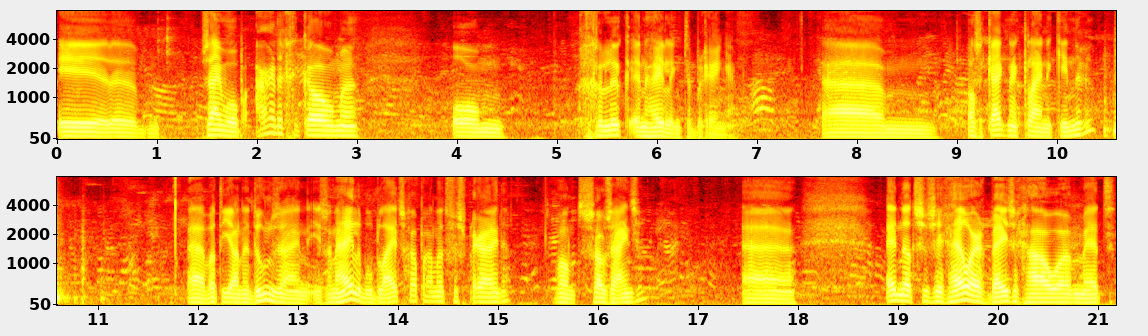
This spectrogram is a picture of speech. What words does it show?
eh, zijn we op aarde gekomen om geluk en heling te brengen. Ehm, als ik kijk naar kleine kinderen, eh, wat die aan het doen zijn, is een heleboel blijdschap aan het verspreiden. Want zo zijn ze. Eh, en dat ze zich heel erg bezighouden met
